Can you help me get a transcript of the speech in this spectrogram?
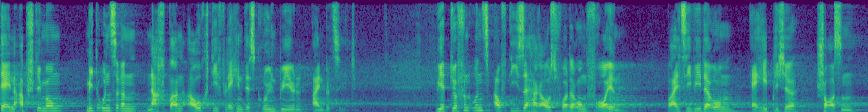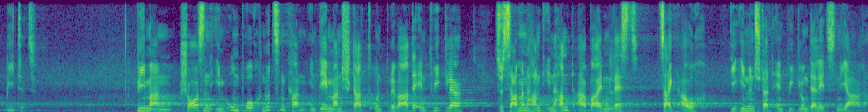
der in Abstimmung mit unseren Nachbarn auch die Flächen des Grünbühl einbezieht. Wir dürfen uns auf diese Herausforderung freuen, weil sie wiederum erhebliche Chancen bietet. Wie man Chancen im Umbruch nutzen kann, indem man Stadt und private Entwickler zusammen Hand in Hand arbeiten lässt, zeigt auch die Innenstadtentwicklung der letzten Jahre.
